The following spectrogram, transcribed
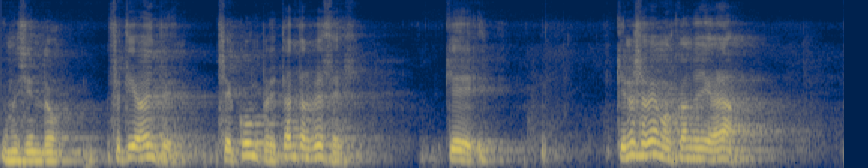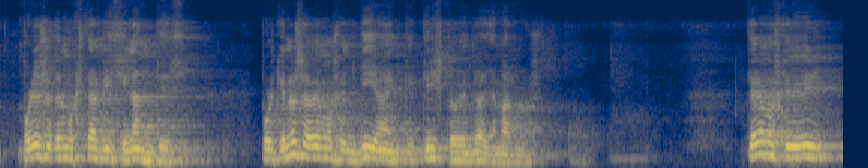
como diciendo, efectivamente, se cumple tantas veces que, que no sabemos cuándo llegará. Por eso tenemos que estar vigilantes porque no sabemos el día en que Cristo vendrá a llamarnos. Tenemos que vivir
